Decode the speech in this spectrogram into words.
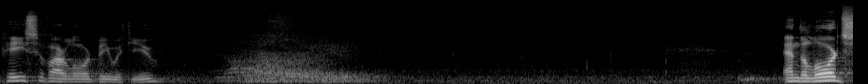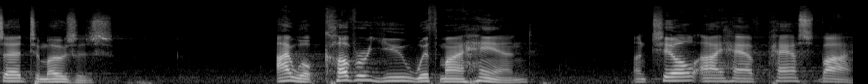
peace of our Lord be with you. And the Lord said to Moses, I will cover you with my hand until I have passed by.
